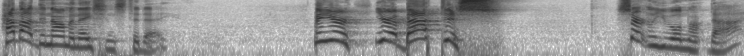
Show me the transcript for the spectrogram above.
How about denominations today? I mean, you're, you're a Baptist. Certainly you will not die.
